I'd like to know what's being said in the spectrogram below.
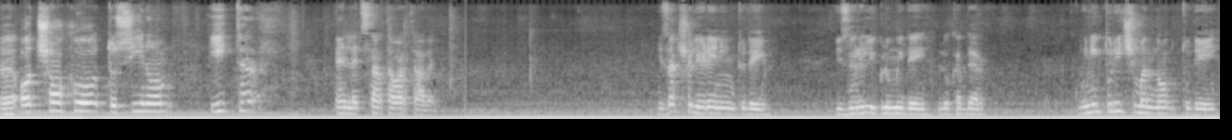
Uh, hot choco, tocino, eat, and let's start our travel. It's actually raining today. It's a really gloomy day. Look at there. We need to reach Matnog today,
